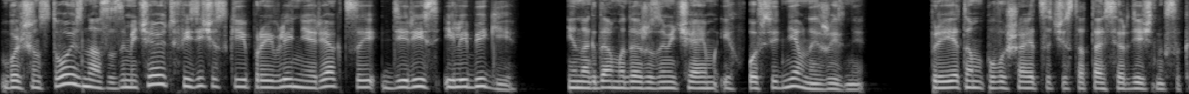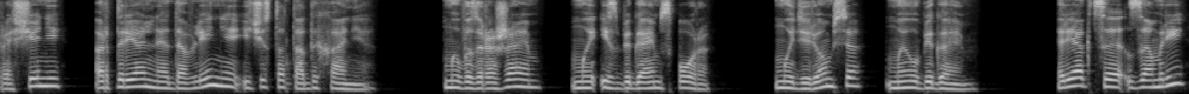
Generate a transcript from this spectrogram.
Большинство из нас замечают физические проявления реакции «дерись или беги». Иногда мы даже замечаем их в повседневной жизни. При этом повышается частота сердечных сокращений, артериальное давление и частота дыхания. Мы возражаем, мы избегаем спора. Мы деремся, мы убегаем. Реакция «замри»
